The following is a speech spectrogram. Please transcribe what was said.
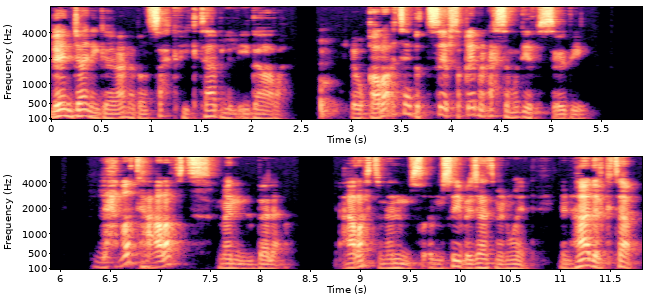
لين جاني قال أنا بنصحك في كتاب للإدارة. لو قرأته بتصير تقريبا أحسن مدير في السعودية. لحظتها عرفت من البلاء. عرفت من المصيبة جات من وين؟ من هذا الكتاب.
